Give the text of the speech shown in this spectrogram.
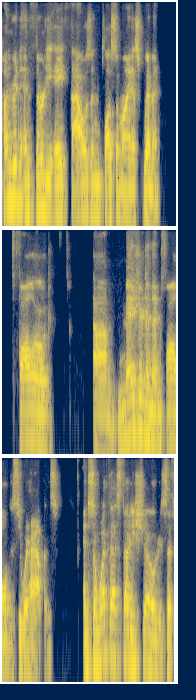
138,000 plus or minus women followed, um, measured, and then followed to see what happens. And so, what that study showed is if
